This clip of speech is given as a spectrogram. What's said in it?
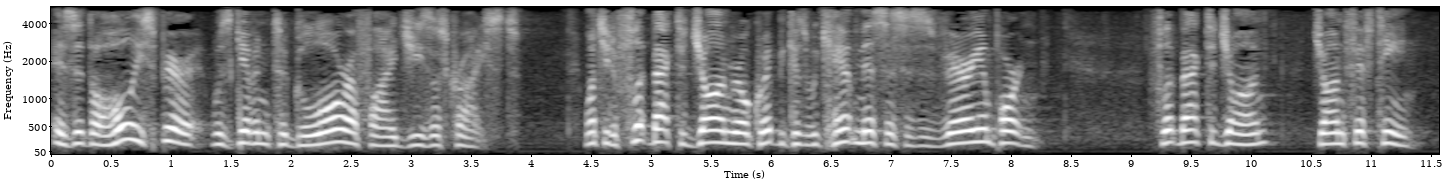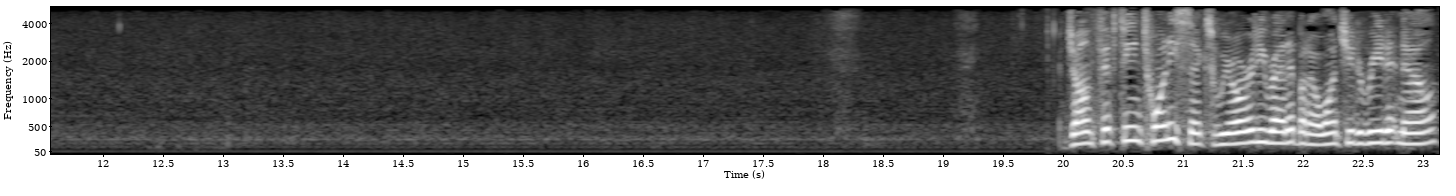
is that the Holy Spirit was given to glorify Jesus Christ. I want you to flip back to John real quick because we can't miss this. This is very important. Flip back to John, John 15. John 15, 26, we already read it, but I want you to read it now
